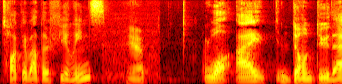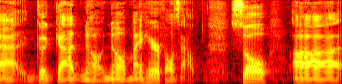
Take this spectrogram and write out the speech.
talk about their feelings. Yep. Well, I don't do that. Good God, no, no, my hair falls out. So uh,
